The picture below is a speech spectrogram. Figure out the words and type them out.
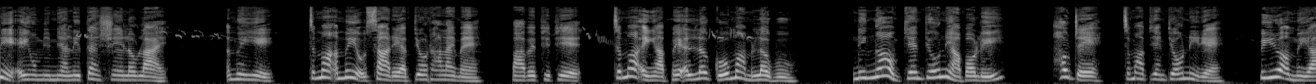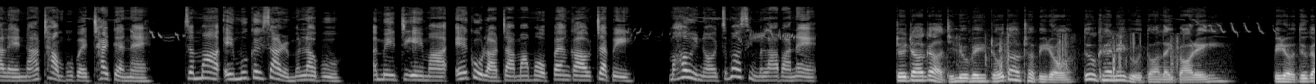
နေအိမ်ကိုမြ мян လေးတန့်ရှင်းလုပ်လိုက်။အမေရေကျမအမေကိုအစတည်းကပြောထားလိုက်မယ်။ဘာပဲဖြစ်ဖြစ်ကျမအိမ်ကဘယ်အလုပ်ကိုမှမလုပ်ဘူး။နင်ငါ့ကိုပြန်ပြောနေရပေါ့လေ။ဟုတ်တယ်ကျမပြန်ပြောနေတယ်။ ပြီးတော့အမေကလည်းနားထောင်ဖို့ပဲထိုက်တန်တယ်။ကျမအိမ်မှုကိစ္စတွေမလုပ်ဘူး။ အမေဒီအိမ်မှာအဲကိုလာတာမှမဟုတ်ပန်ကောက်တက်ပြီးမဟုတ်ရင်တော့ကျမစီမလာပါနဲ့တွေ့တာကဒီလိုပဲဒေါသထွက်ပြီးတော့သူ့ခန်းလေးကိုသွားလိုက်ပါတယ်။ပြီးတော့သူက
